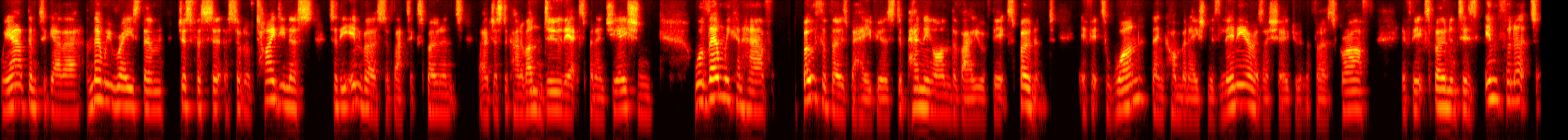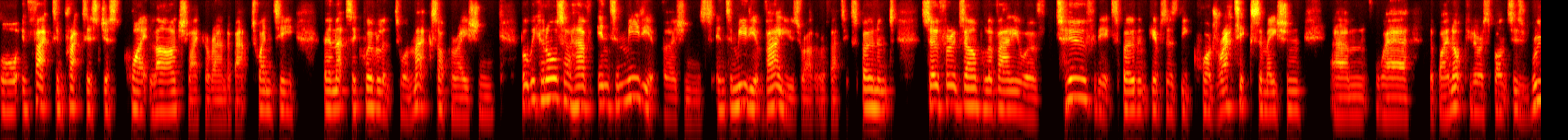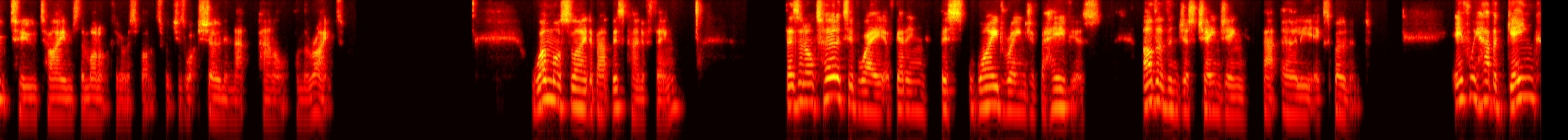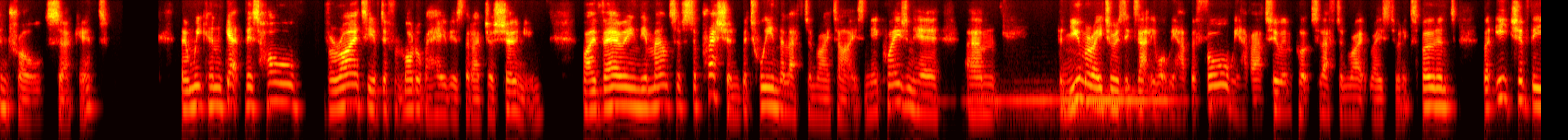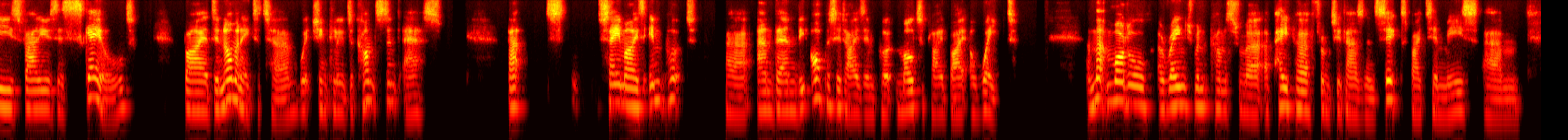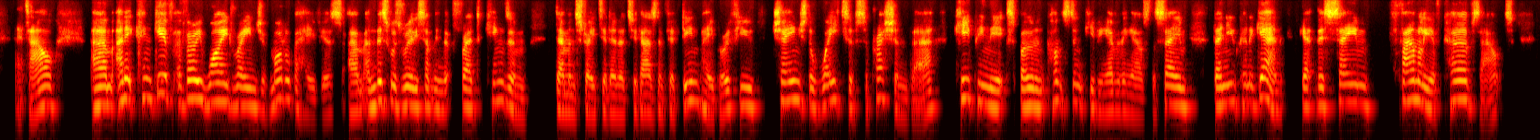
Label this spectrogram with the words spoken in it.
we add them together, and then we raise them just for sort of tidiness to the inverse of that exponent, uh, just to kind of undo the exponentiation. Well, then we can have both of those behaviors depending on the value of the exponent. If it's one, then combination is linear, as I showed you in the first graph. If the exponent is infinite, or in fact, in practice, just quite large, like around about 20, then that's equivalent to a max operation. But we can also have intermediate versions, intermediate values rather of that exponent. So for example, a value of two for the exponent gives us the quadratic summation, um, where the binocular response is root two times the monocular response, which is what's shown in that panel on the right. One more slide about this kind of thing. There's an alternative way of getting this wide range of behaviors other than just changing that early exponent. If we have a gain control circuit, then we can get this whole variety of different model behaviors that I've just shown you by varying the amount of suppression between the left and right eyes. And the equation here, um, the numerator is exactly what we had before. We have our two inputs, left and right raised to an exponent, but each of these values is scaled by a denominator term, which includes a constant s, that same eye's input, uh, and then the opposite eye's input multiplied by a weight. And that model arrangement comes from a, a paper from 2006 by Tim Meese um, et al. Um, and it can give a very wide range of model behaviors. Um, and this was really something that Fred Kingdom demonstrated in a 2015 paper. If you change the weight of suppression there, keeping the exponent constant, keeping everything else the same, then you can again get this same family of curves out,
